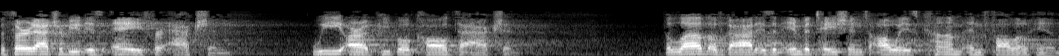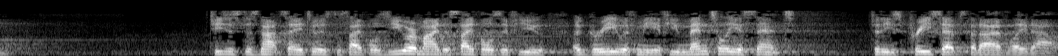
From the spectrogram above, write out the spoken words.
The third attribute is A for action. We are a people called to action. The love of God is an invitation to always come and follow Him. Jesus does not say to His disciples, You are my disciples if you agree with me, if you mentally assent to these precepts that I have laid out.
